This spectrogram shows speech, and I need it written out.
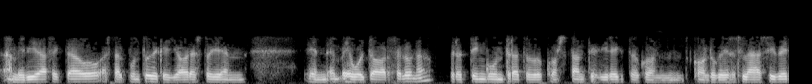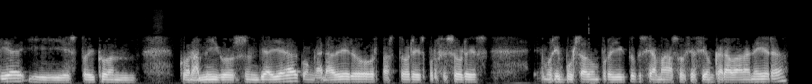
A mi vida ha afectado hasta el punto de que yo ahora estoy en, he vuelto a Barcelona, pero tengo un trato constante, directo con, con lo que es la Siberia y estoy con, con amigos de allá, con ganaderos, pastores, profesores. Hemos impulsado un proyecto que se llama Asociación Caravana Negra,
